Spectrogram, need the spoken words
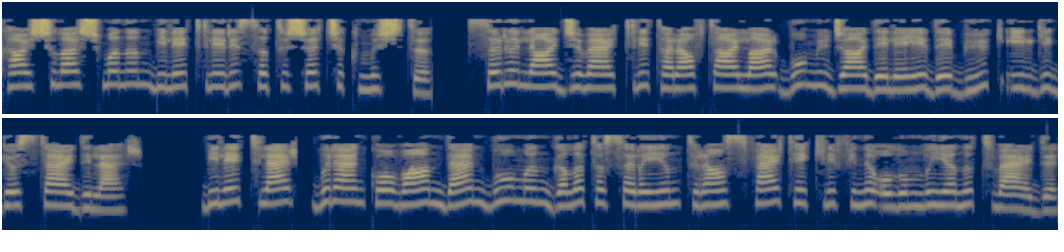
karşılaşmanın biletleri satışa çıkmıştı. Sarı lacivertli taraftarlar bu mücadeleye de büyük ilgi gösterdiler. Biletler, Branko van den Boom'un Galatasaray'ın transfer teklifine olumlu yanıt verdi.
